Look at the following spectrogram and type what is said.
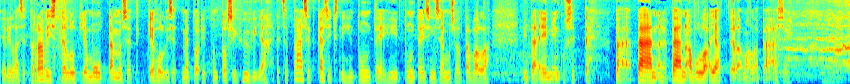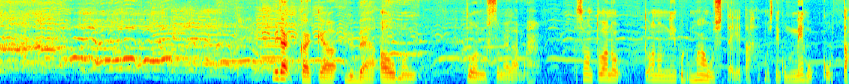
erilaiset ravistelut ja muut tämmöiset keholliset metodit on tosi hyviä. Että sä pääset käsiksi niihin tunteihin, tunteisiin semmoisella tavalla, mitä ei niin kuin sitten pää, pään, pään avulla ajattelemalla pääse. Mitä kaikkea hyvää Aumon tuonut sun elämään? Se on tuonut, tuonut niin kuin mausteita, niin kuin mehukkuutta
